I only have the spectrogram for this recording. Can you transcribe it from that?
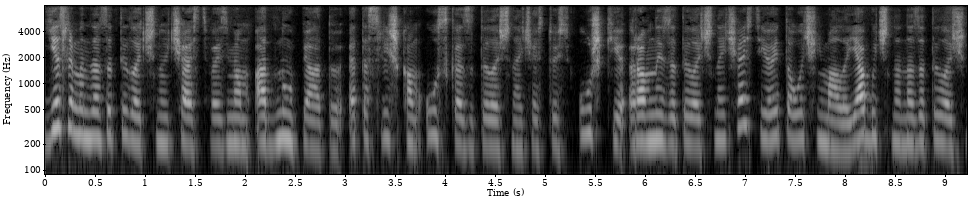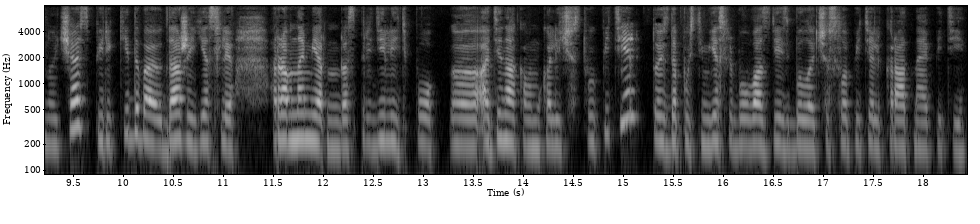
Если мы на затылочную часть возьмем одну пятую, это слишком узкая затылочная часть, то есть ушки равны затылочной части, и это очень мало. Я обычно на затылочную часть перекидываю, даже если равномерно распределить по э, одинаковому количеству петель, то есть, допустим, если бы у вас здесь было число петель кратное 5,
